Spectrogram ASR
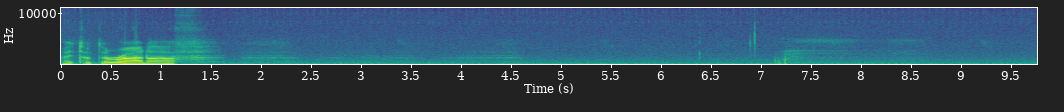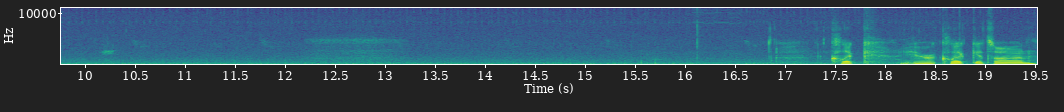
I took the rod off. Click. You hear a click it's on.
